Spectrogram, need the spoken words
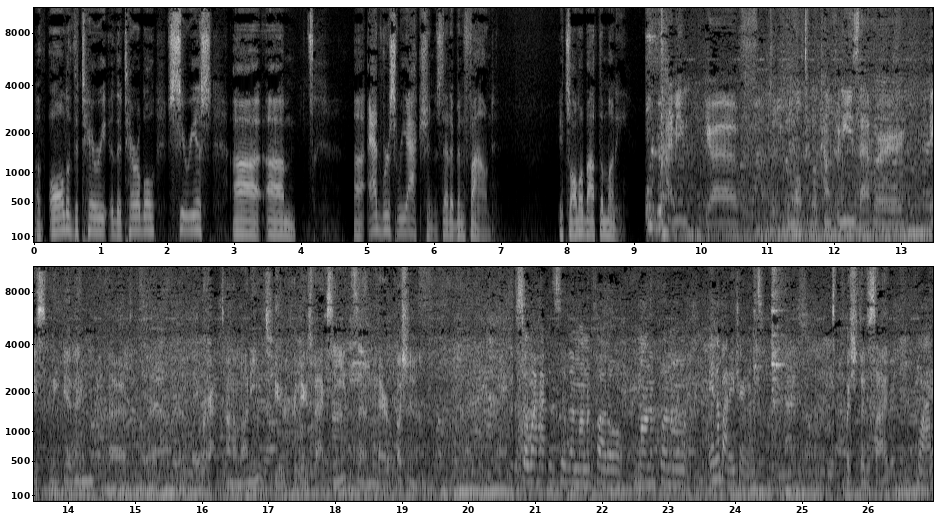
of all of the ter- the terrible, serious uh, um, uh, adverse reactions that have been found. It's all about the money. I mean, you have multiple companies that were basically given crap ton of money to produce vaccines, and they're pushing them. So what happens to the monoclonal monoclonal antibody treatments? Push to the side. Why?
